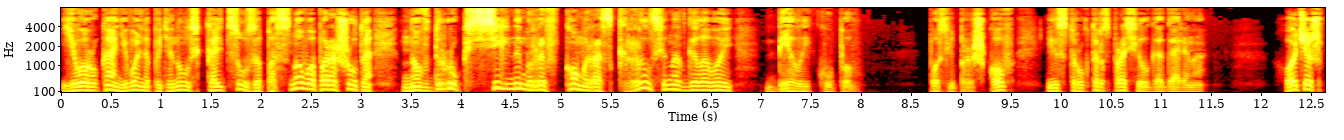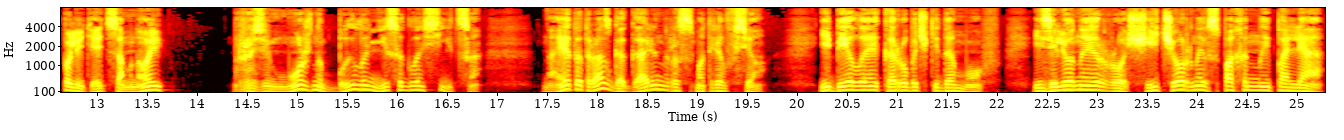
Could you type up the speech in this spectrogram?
Его рука невольно потянулась к кольцу запасного парашюта, но вдруг сильным рывком раскрылся над головой белый купол. После прыжков инструктор спросил Гагарина. — Хочешь полететь со мной? Разве можно было не согласиться? На этот раз Гагарин рассмотрел все — и белые коробочки домов, и зеленые рощи, и черные вспаханные поля,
